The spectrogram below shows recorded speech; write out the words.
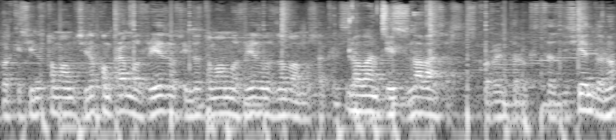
porque si no, tomamos, si no compramos riesgos, si no tomamos riesgos, no vamos a crecer. No avanzas. No avanzas, es correcto lo que estás diciendo, ¿no?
